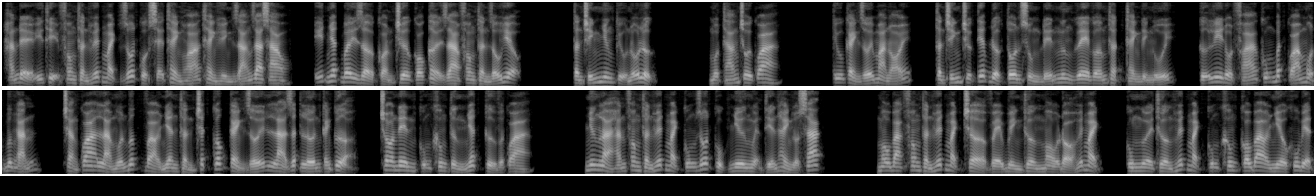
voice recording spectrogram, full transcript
hắn để ý thị phong thần huyết mạch rốt cuộc sẽ thành hóa thành hình dáng ra sao, ít nhất bây giờ còn chưa có cởi ra phong thần dấu hiệu. Tần chính nhưng cựu nỗ lực. Một tháng trôi qua, tiêu cảnh giới mà nói, tần chính trực tiếp được tôn sùng đến ngưng ghê gớm thật thành đỉnh núi, cự ly đột phá cũng bất quá một bước ngắn, chẳng qua là muốn bước vào nhân thần chất cốc cảnh giới là rất lớn cánh cửa, cho nên cũng không từng nhất cử vượt qua. Nhưng là hắn phong thần huyết mạch cũng rốt cục như nguyện tiến hành lột xác. Màu bạc phong thần huyết mạch trở về bình thường màu đỏ huyết mạch cùng người thường huyết mạch cũng không có bao nhiêu khu biệt,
